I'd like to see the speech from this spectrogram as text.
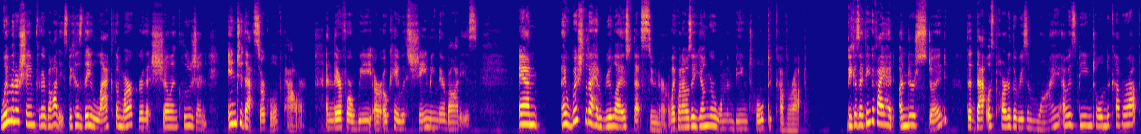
Women are shamed for their bodies because they lack the marker that show inclusion into that circle of power. And therefore, we are okay with shaming their bodies. And I wish that I had realized that sooner, like when I was a younger woman being told to cover up. Because I think if I had understood that that was part of the reason why I was being told to cover up,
